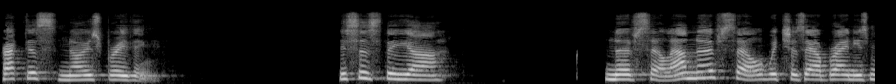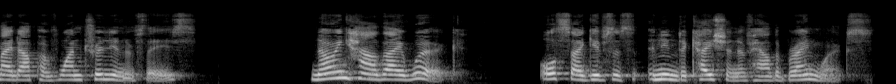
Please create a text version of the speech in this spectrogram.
practice nose breathing. This is the uh, nerve cell. Our nerve cell, which is our brain, is made up of one trillion of these. Knowing how they work also gives us an indication of how the brain works.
